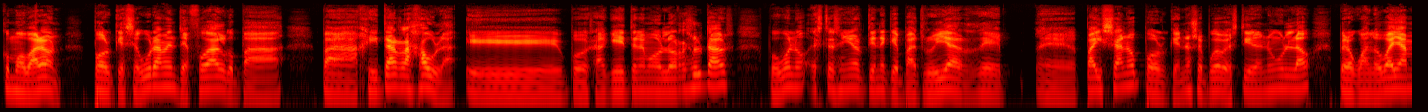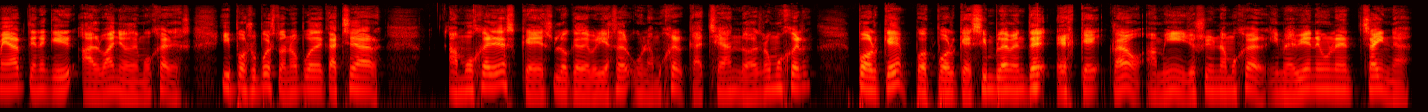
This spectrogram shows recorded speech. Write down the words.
como varón porque seguramente fue algo para agitar la jaula y pues aquí tenemos los resultados, pues bueno, este señor tiene que patrullar de eh, paisano porque no se puede vestir en ningún lado, pero cuando vaya a mear tiene que ir al baño de mujeres. Y por supuesto no puede cachear a mujeres, que es lo que debería hacer una mujer cacheando a otra mujer. ¿Por qué? Pues porque simplemente es que, claro, a mí yo soy una mujer y me viene una china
